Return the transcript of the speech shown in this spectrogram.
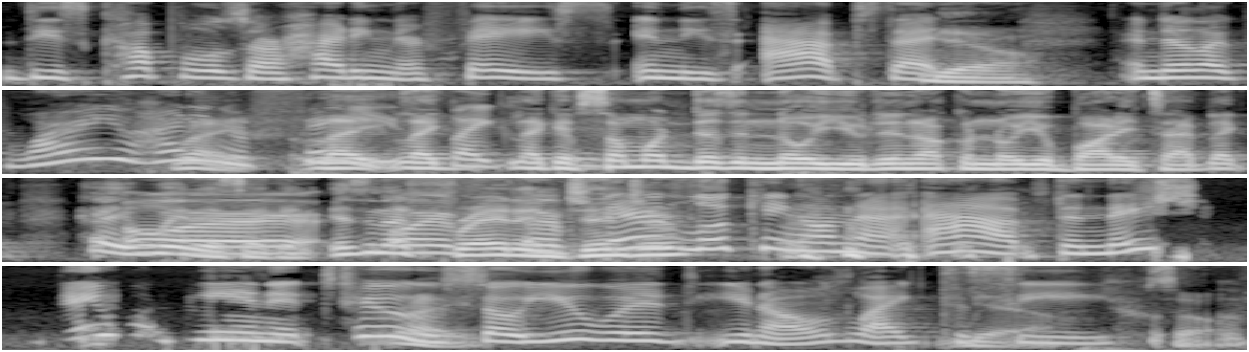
these couples are hiding their face in these apps that. Yeah. And they're like, "Why are you hiding your face?" Like, like, like, if someone doesn't know you, they're not gonna know your body type. Like, hey, wait a second, isn't or that if- Fred or and if they're looking on that app, then they should, they would be in it too. Right. So you would, you know, like to Yeah, see so-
